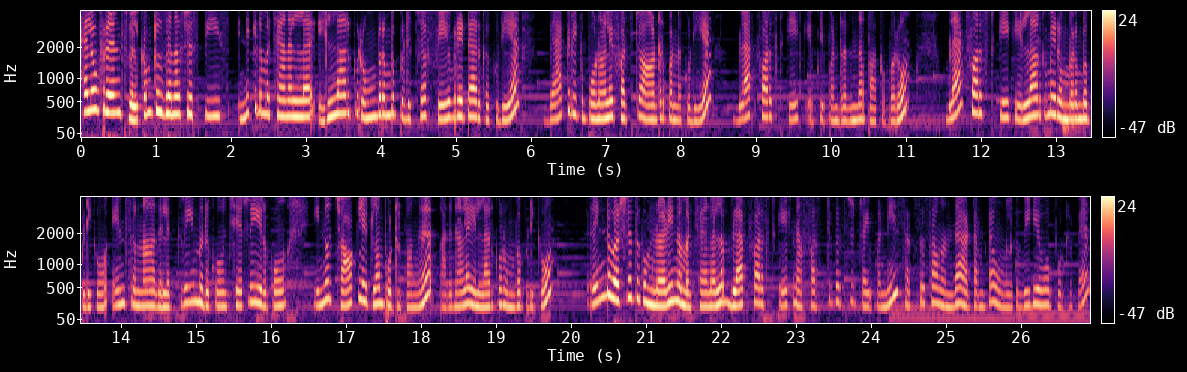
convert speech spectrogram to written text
Hello friends welcome to Jana's recipes இன்றைக்கி நம்ம சேனலில் எல்லாருக்கும் ரொம்ப ரொம்ப பிடிச்ச ஃபேவரேட்டாக இருக்கக்கூடிய பேக்கரிக்கு போனாலே ஃபஸ்ட்டு ஆர்டர் பண்ணக்கூடிய பிளாக் ஃபாரஸ்ட் கேக் எப்படி பண்ணுறதுன்னு தான் பார்க்க போகிறோம் பிளாக் ஃபாரஸ்ட் கேக் எல்லாருக்குமே ரொம்ப ரொம்ப பிடிக்கும். ஏன்னு சொன்னால் அதில் க்ரீம் இருக்கும் செர்ரி இருக்கும் இன்னும் சாக்லேட்லாம் போட்டிருப்பாங்க. அதனால எல்லாருக்கும் ரொம்ப பிடிக்கும். ரெண்டு வருஷத்துக்கு முன்னாடி நம்ம சேனலில் பிளாக் ஃபாரஸ்ட் கேக் நான் ஃபஸ்ட்டு ஃபஸ்ட்டு ட்ரை பண்ணி சக்ஸஸாக வந்த அட்டம்ப்டாக உங்களுக்கு வீடியோவாக போட்டிருப்பேன்.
